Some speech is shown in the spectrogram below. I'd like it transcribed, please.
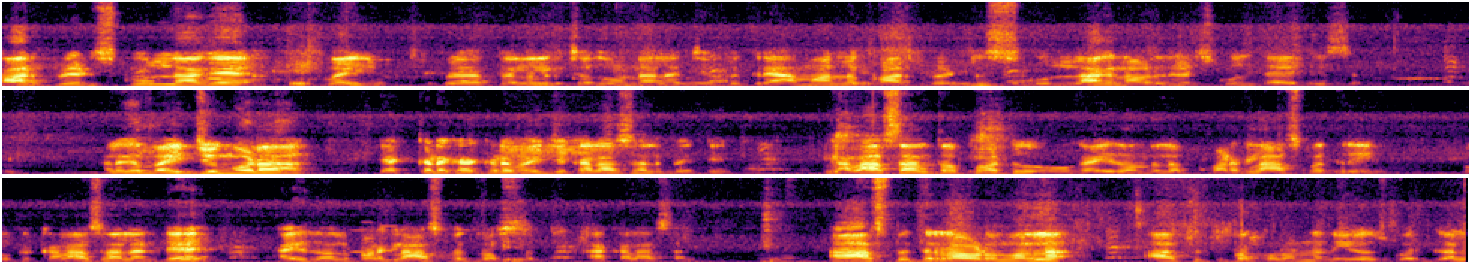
కార్పొరేట్ స్కూల్ లాగే వై పిల్లలకి చదువు ఉండాలని చెప్పి గ్రామాల్లో కార్పొరేట్ స్కూల్ లాగా నాడు నేడు స్కూల్ తయారు చేశారు. అలాగే వైద్యం కూడా ఎక్కడికక్కడ వైద్య కళాశాల పెట్టి కళాశాలతో పాటు ఒక ఐదు వందల పడకల ఆసుపత్రి ఒక కళాశాల అంటే ఐదు వందల పడకల ఆసుపత్రి వస్తుంది ఆ కళాశాల. ఆ ఆసుపత్రి రావడం వల్ల ఆ చుట్టుపక్కల ఉన్న నియోజకవర్గాలు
